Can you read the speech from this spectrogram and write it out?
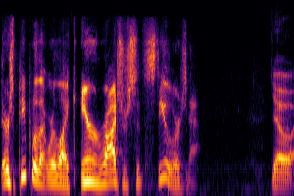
there's people that were like Aaron Rodgers to the Steelers now. Yo,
